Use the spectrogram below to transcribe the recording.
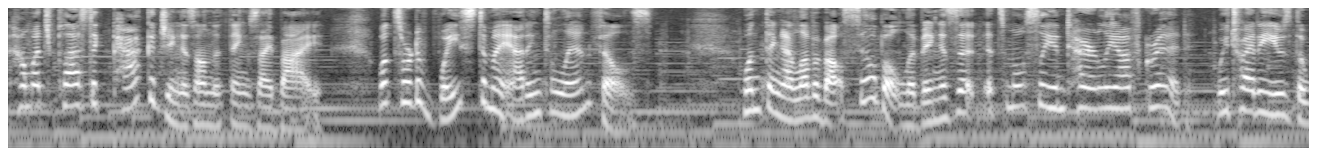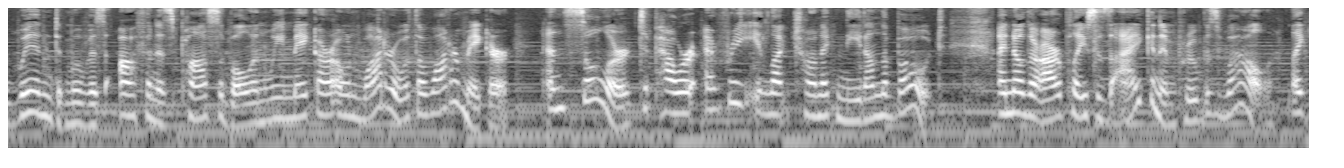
how much plastic packaging is on the things I buy, what sort of waste am I adding to landfills. One thing I love about sailboat living is that it's mostly entirely off grid. We try to use the wind to move as often as possible, and we make our own water with a water maker and solar to power every electronic need on the boat. I know there are places I can improve as well, like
